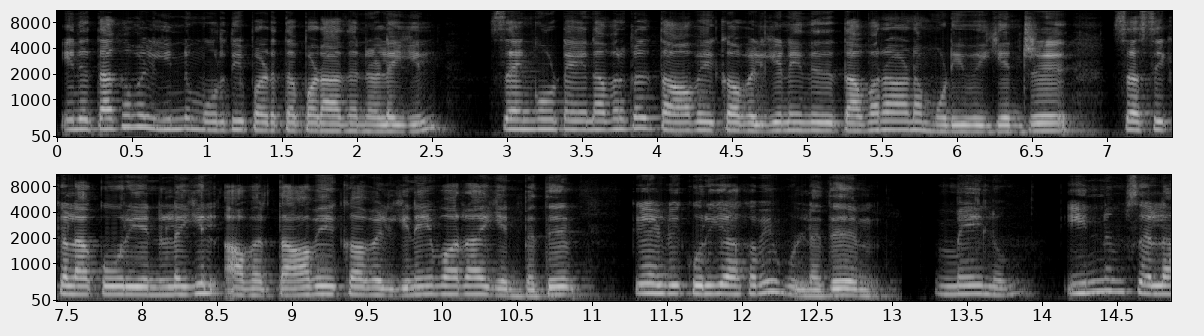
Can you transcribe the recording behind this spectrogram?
இந்த தகவல் இன்னும் உறுதிப்படுத்தப்படாத நிலையில் செங்கோட்டையன் அவர்கள் தாவேகாவில் இணைந்தது தவறான முடிவு என்று சசிகலா கூறிய நிலையில் அவர் தாவேகாவில் இணைவாரா என்பது கேள்விக்குறியாகவே உள்ளது. மேலும் இன்னும் சில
